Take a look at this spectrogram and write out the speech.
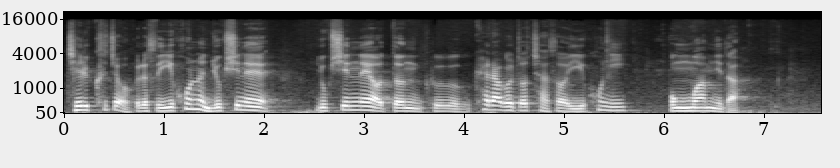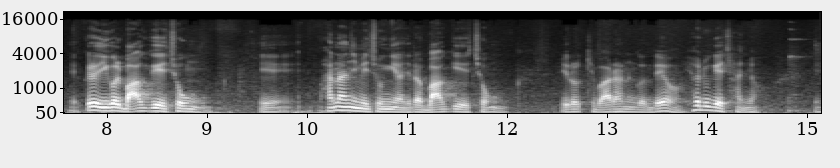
제일 크죠. 그래서 이 혼은 육신의 육신의 어떤 그 쾌락을 쫓아서 이 혼이 복무합니다. 예, 그래서 이걸 마귀의 종, 예, 하나님의 종이 아니라 마귀의 종 이렇게 말하는 건데요. 혈육의 자녀. 예,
